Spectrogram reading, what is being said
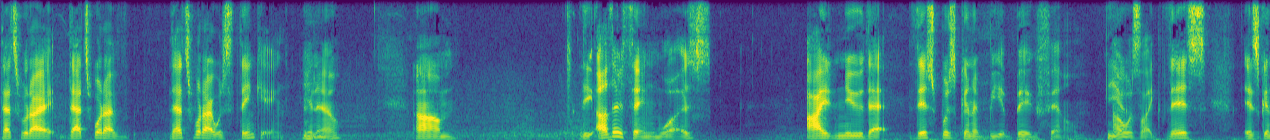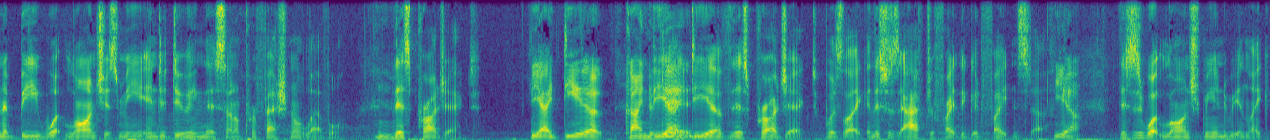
That's what I. That's what I've. That's what I was thinking. You Mhm. know. Um. The other thing was, I knew that this was gonna be a big film. Yeah. I was like, this is gonna be what launches me into doing this on a professional level. Yeah. This project. The idea kind of The did. idea of this project was like, and this was after Fight the Good Fight and stuff. Yeah. This is what launched me into being like,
